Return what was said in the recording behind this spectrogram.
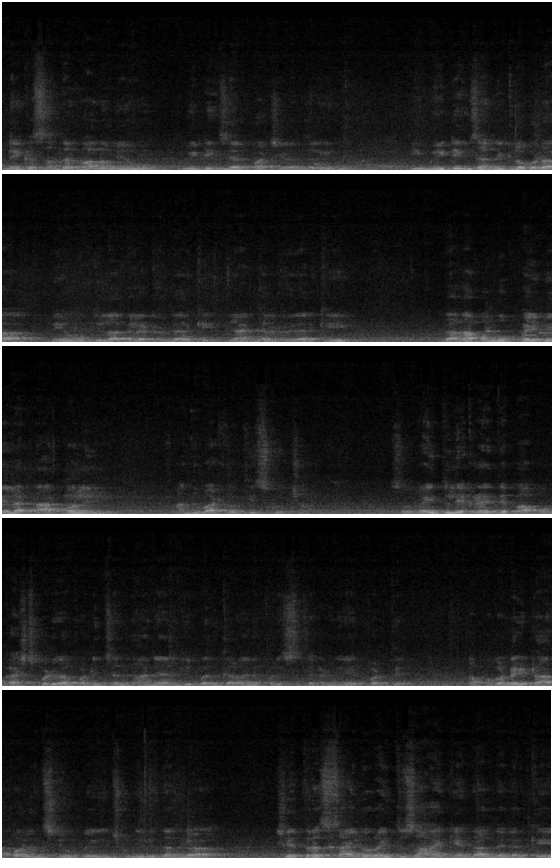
అనేక సందర్భాల్లో మేము మీటింగ్స్ ఏర్పాటు చేయడం జరిగింది. ఈ మీటింగ్స్ అన్నింటిలో కూడా మేము జిల్లా కలెక్టర్ గారికి జాయింట్ కలెక్టర్ గారికి దాదాపు ముప్పై వేల టార్పాలిన్లు అందుబాటులో తీసుకొచ్చాం. సో రైతులు ఎక్కడైతే పాపం కష్టపడి వాళ్ళు పండించిన ధాన్యానికి ఇబ్బందికరమైన పరిస్థితి అక్కడ ఏర్పడితే తప్పకుండా ఈ టార్పాలిన్స్ని ఉపయోగించుకునే విధంగా క్షేత్రస్థాయిలో రైతు సహాయ కేంద్రాల దగ్గరికి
